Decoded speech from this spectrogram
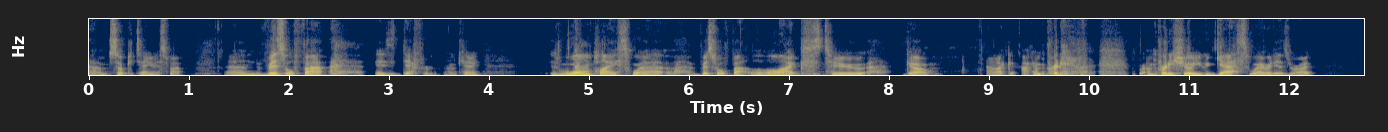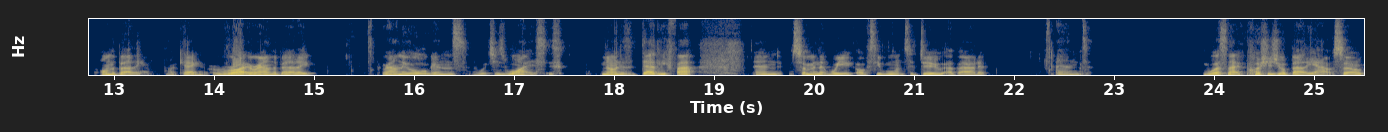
Um, subcutaneous fat and visceral fat is different. Okay there's one place where visceral fat likes to go. And I can, I can pretty, I'm pretty sure you could guess where it is, right? On the belly, okay? Right around the belly, around the organs, which is why it's, it's known as deadly fat and something that we obviously want to do about it. And worse than that, it pushes your belly out. So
